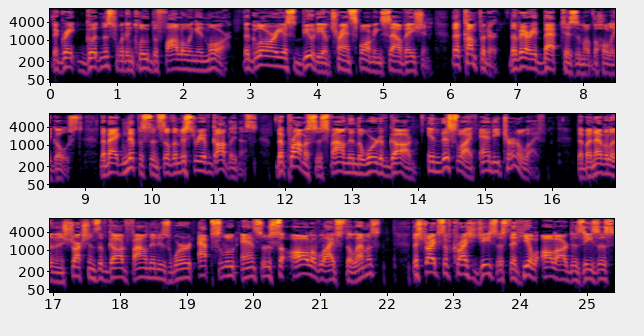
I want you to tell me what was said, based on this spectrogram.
The great goodness would include the following and more. The glorious beauty of transforming salvation, the Comforter, the very baptism of the Holy Ghost, the magnificence of the mystery of godliness, the promises found in the Word of God in this life and eternal life, the benevolent instructions of God found in His Word, absolute answers to all of life's dilemmas, the stripes of Christ Jesus that heal all our diseases,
